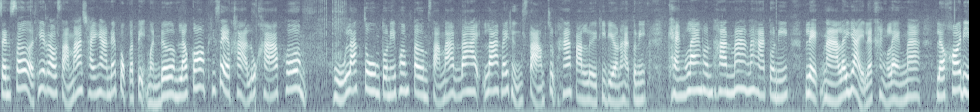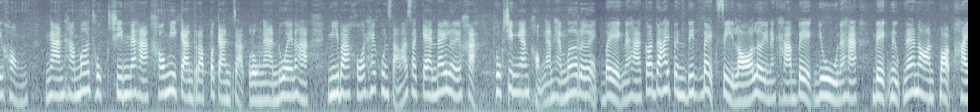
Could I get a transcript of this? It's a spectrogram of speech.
เซ็นเซอร์ที่เราสามารถใช้งานได้ปกติเหมือนเดิม แล้วก็พิเศษค่ะลูกค้าเพิ่ม หูลากจูงตัวนี้เพิ่มเติมสามารถได้ลากได้ถึง 3.5 ตันเลยทีเดียวนะคะ ตัวนี้แข็งแรงทนทานมากนะคะ ตัวนี้เหล็กหนาและใหญ่และแข็งแรงมาก แล้วข้อดีของ งานฮัมเมอร์ทุกชิ้นนะคะเขามีการรับประกันจากโรงงานด้วยนะคะ มีบาร์โค้ดให้คุณสามารถสแกนได้เลยค่ะ ทุกชิ้นงานของงานแฮมเมอร์เลยเบรกนะคะ ก็ได้เป็นดิสเบรก4 ล้อเลยนะคะเบรกยูนะคะเบรกหนึบแน่นอนปลอดภัย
